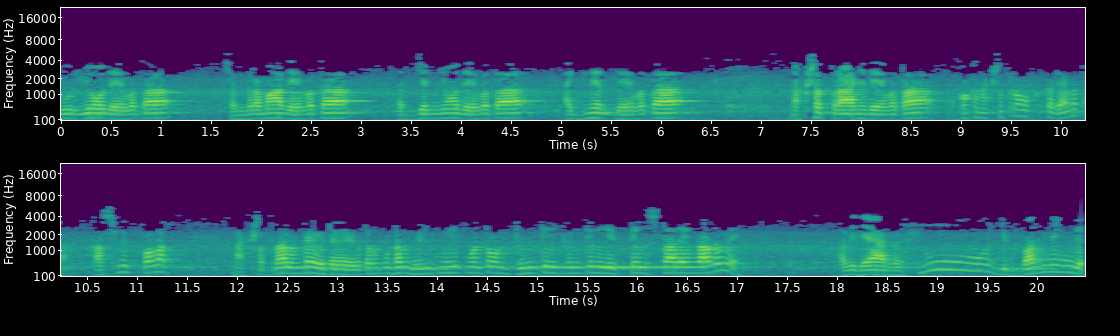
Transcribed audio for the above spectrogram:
సూర్యో దేవత చంద్రమా దేవత పర్జన్యో దేవత అగ్నిర్దేవత నక్షత్రాణి దేవత ఒక్కొక్క నక్షత్రం ఒక్కొక్క దేవత. Cosmic power. నక్షత్రాలు అంటే ఏమిటనుకుంటారు? మిల్క్ మిల్క్ అంటూ ట్వింకిల్ ట్వింకిల్ లిటిల్ స్టార్ ఏం కాదు అవి. అవి they are huge burning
